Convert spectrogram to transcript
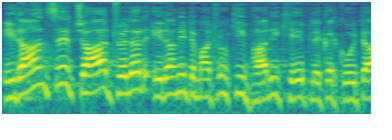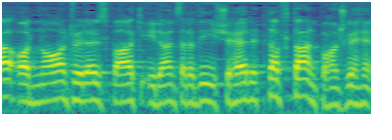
ایران سے چار ٹریلر ایرانی ٹماٹروں کی بھاری کھیپ لے کر کوئٹہ اور نو ٹریلرز پاک ایران سرحدی شہر تفتان پہنچ گئے ہیں۔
